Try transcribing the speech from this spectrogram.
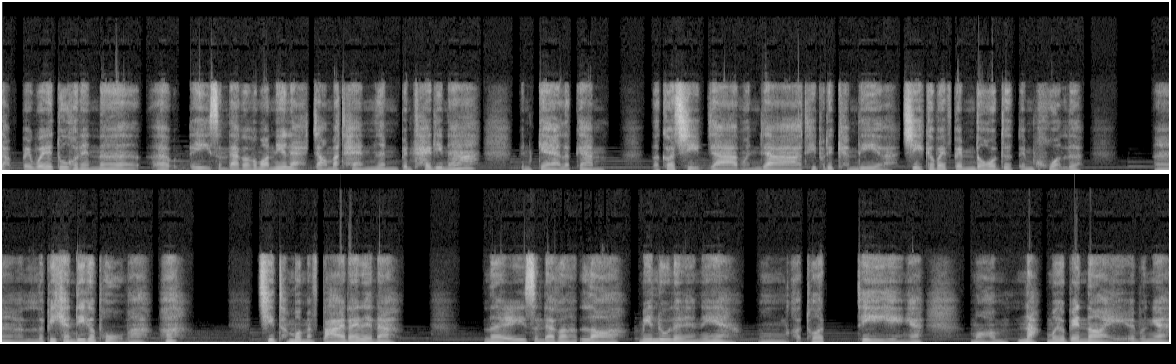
จับไปไว้ในตู้คอนเทนเนอร์แล้วไอ้สันดานก็บอกนี่แหละจะามาแทนเงินเป็นใครดีนะ เป็นแกแล้วกัน แล้วก็ฉีดยาเหมือนยาที่ผลิตแคนดี้อะฉีดเข้าไปเต็มโดสเต็มขวดเลยอ่าแล้วพี่แคนดี้ก็โผล่มาฮะ ฉีดทั้งหมดมันตายได้เลยนะแล้วไอ้สันดานก็เหรอ ไม่รู้เลยเนี่ยอืมขอโทษทีอย่างเงี้ย หมอหนักมือไปหน่อยอะไรพวกเนี้ย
